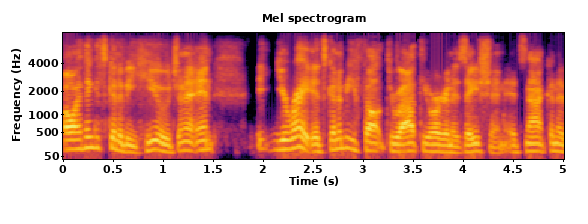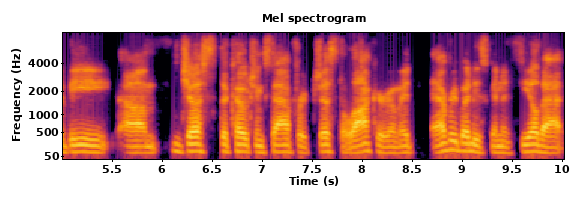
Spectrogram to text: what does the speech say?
Oh, I think it's going to be huge, and and you're right. It's going to be felt throughout the organization. It's not going to be um, just the coaching staff or just the locker room. It everybody's going to feel that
